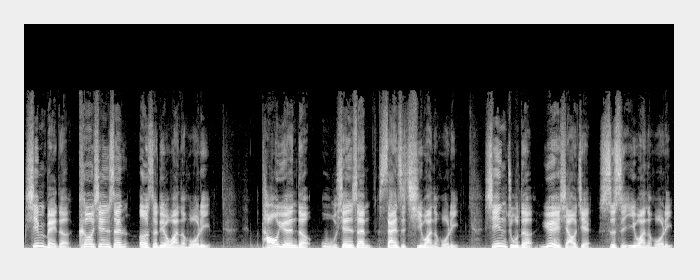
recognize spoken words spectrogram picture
新北的柯先生二十六万的获利，桃园的武先生三十七万的获利，新竹的岳小姐四十一万的获利，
